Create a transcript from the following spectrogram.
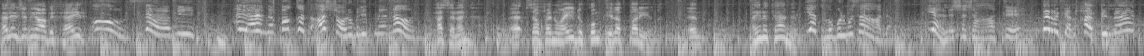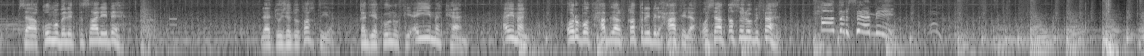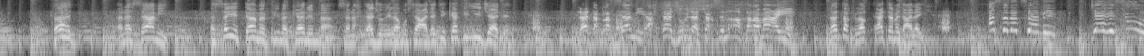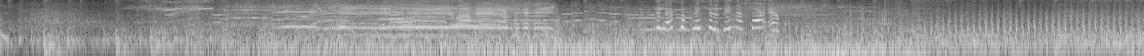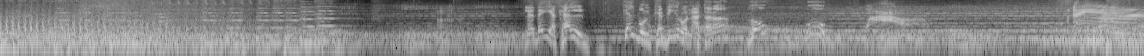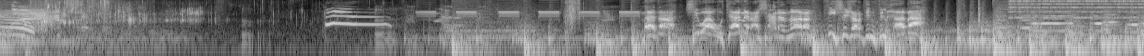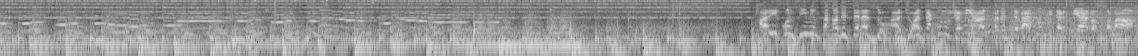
هل الجميع بخير؟ أوه سامي. الآن فقط أشعر بالاطمئنان. حسنا. أه، سوف نعيدكم إلى الطريق. أم، أين تامر؟ يطلب المساعدة. يا لشجاعته. ترك الحافلة سأقوم بالاتصال به. لا توجد تغطية. قد يكون في أي مكان. أيمن أربط حبل القطر بالحافلة وسأتصل بفهد. حاضر سامي. فهد أنا سامي. السيد تامر في مكان ما. سنحتاج إلى مساعدتك في إيجاده. لا تقلق سامي أحتاج إلى شخص آخر معي. لا تقلق اعتمد علي حسنا سامي. جاهزون. للأسف ليس لدينا سائق لدي كلب. كلب كبير أترى؟ هو؟ هو. واو. ماذا؟ شواء تامر أشعل نارا في شجرة في الغابة. حريق في منطقة التنزه. أرجو أن تكونوا جميعا قد انتبهتم لدرس هذا الصباح.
